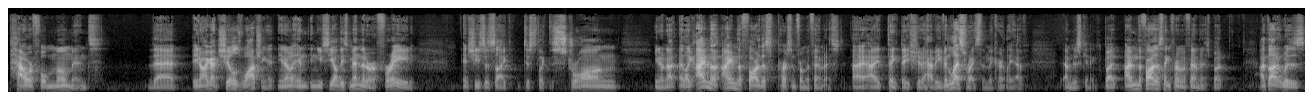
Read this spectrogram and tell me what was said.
powerful moment that you know I got chills watching it. You know, and, and you see all these men that are afraid, and she's just like just like the strong. You know, not like I'm the I am the farthest person from a feminist. I, I think they should have even less rights than they currently have. I'm just kidding, but I'm the farthest thing from a feminist. But I thought it was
